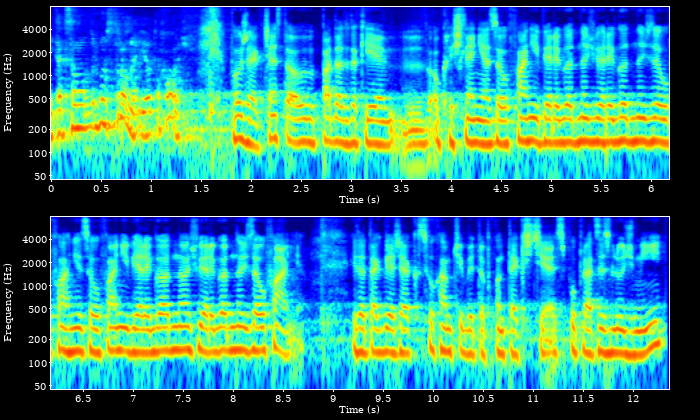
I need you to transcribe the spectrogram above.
i tak samo w drugą stronę i o to chodzi. Boże, jak często pada to takie y, określenia zaufanie, wiarygodność, wiarygodność, zaufanie, zaufanie, wiarygodność, wiarygodność, zaufanie. I to tak wiesz, jak słucham ciebie to w kontekście współpracy z ludźmi,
